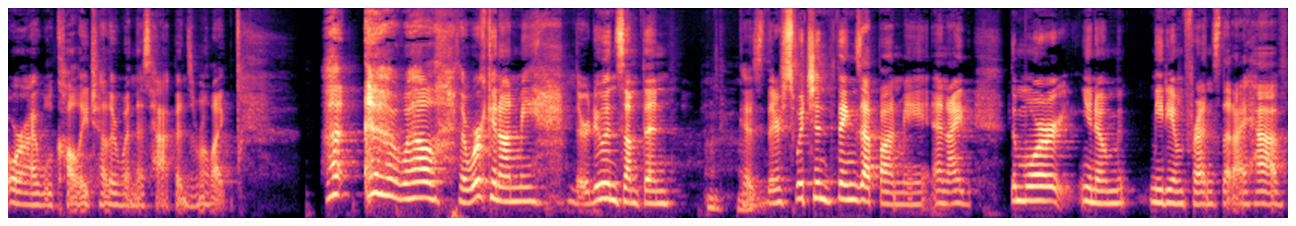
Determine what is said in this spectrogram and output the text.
or I will call each other when this happens, and we're like, well, they're working on me. They're doing something because mm-hmm. they're switching things up on me. And I, the more, you know, medium friends that I have,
